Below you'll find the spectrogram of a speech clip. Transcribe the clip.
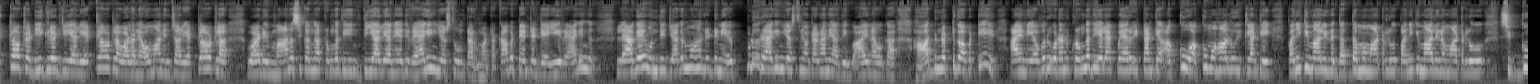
ఎట్లా అట్లా డిగ్రేడ్ చేయాలి ఎట్లా అట్లా వాళ్ళని అవమానించాలి ఎట్లా అట్లా వాడి మానసికంగా కృంగతీ తీయాలి అనేది ర్యాగింగ్ చేస్తూ ఉంటారన్నమాట. కాబట్టి ఏంటంటే ఈ ర్యాగింగ్ లాగే ఉంది. జగన్మోహన్ రెడ్డిని ఎప్పుడూ ర్యాగింగ్ చేస్తూనే ఉంటారు కానీ అది ఆయన ఒక హార్డ్ నట్టు కాబట్టి ఆయన్ని ఎవరు కూడా కృంగదీయలేకపోయారు. ఇట్లాంటి అక్కు అక్కు మొహాలు ఇట్లాంటి పనికి మాలిన దద్దమ్మ మాటలు పనికి మాలిన మాటలు సిగ్గు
